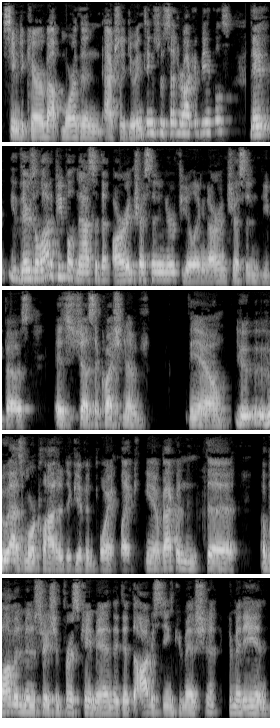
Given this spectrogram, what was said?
seem to care about more than actually doing things with said rocket vehicles. there's a lot of people at NASA that are interested in refueling and are interested in depots. It's just a question of, you know, who who has more clout at a given point. Like, you know, back when the Obama administration first came in, they did the Augustine Commission committee and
